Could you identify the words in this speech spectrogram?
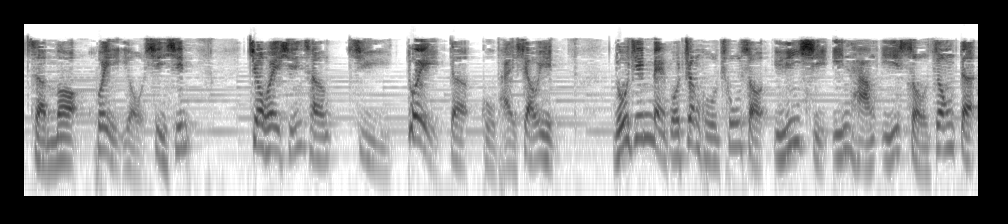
怎么会有信心？就会形成挤兑的骨牌效应。如今美国政府出手，允许银行以手中的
